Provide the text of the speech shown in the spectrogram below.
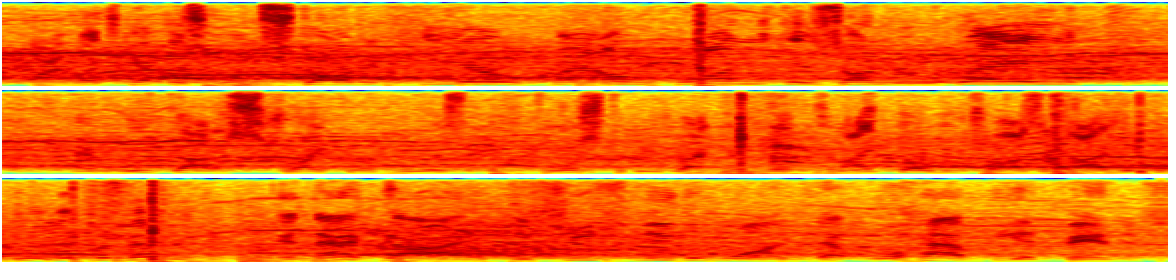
All right, let's get this one started here. Round one is underway. And we've got a striker who is a force to be reckoned with. Tonight, though, he draws a guy who can do a little bit of everything. And that guy is usually the one that will have the advantage.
